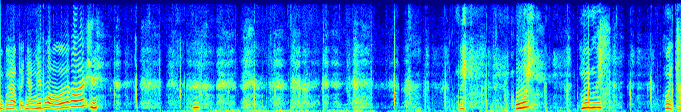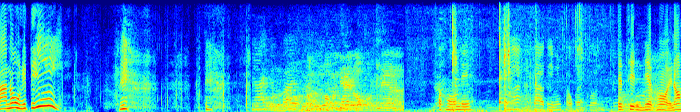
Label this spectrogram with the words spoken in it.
สุภาพเป็นยังไงพ่อเอ้ยโอ้ยเมื่อยเมื่อยห่วยทาน้องนี่ตีเนี่ยลงมาง่ายหรอกแม่น่ะผักหอมดินะอาตาตีมันเข้ากันก่อนเสร็จสิ้นเรียบร้อยเนาะ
